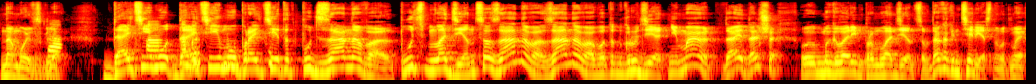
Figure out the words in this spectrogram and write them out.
на мой взгляд. Дайте ему, А- дайте ему пройти этот путь заново, путь младенца заново, заново, вот от груди отнимают, да, и дальше мы говорим про младенцев, да, как интересно, вот мы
